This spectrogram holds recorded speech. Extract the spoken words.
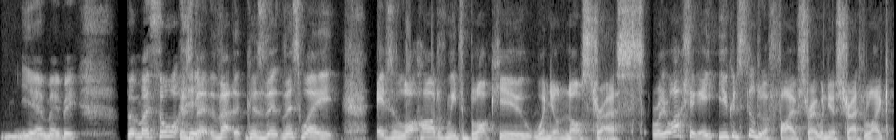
Yeah, maybe. But my thought Because this way, it's a lot harder for me to block you when you're not stressed. Or well, actually, you can still do a five straight when you're stressed. But like,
